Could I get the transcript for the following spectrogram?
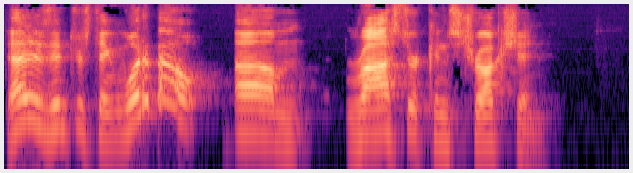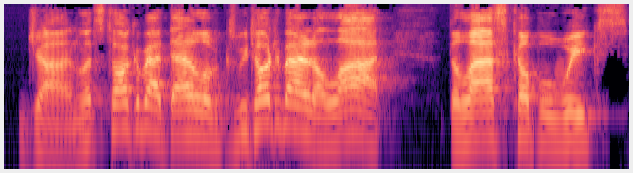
That is interesting. What about um, roster construction, John. Let's talk about that a little because we talked about it a lot the last couple weeks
